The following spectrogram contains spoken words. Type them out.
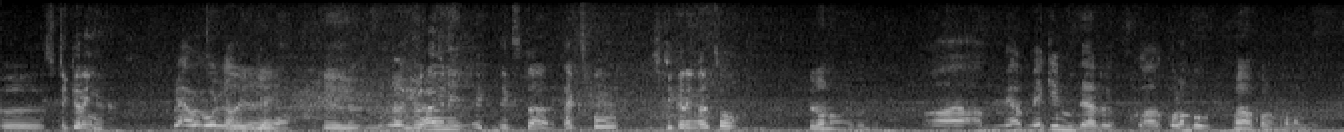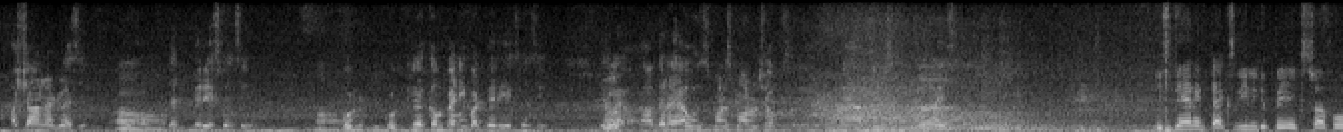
uh, stickering oh, uh, yeah, Yeah, yeah. You, you, you have any ex- extra tax for stickering also you don't know about that uh, we are making their uh, Colombo, ah Colombo Colombo. Ashan addressing. ah That very expensive. ah Good, good uh, company, but very expensive. There Yeah. are- other have small, small shops. Uh, cheap Yeah, price. Is there any tax we need to pay extra for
